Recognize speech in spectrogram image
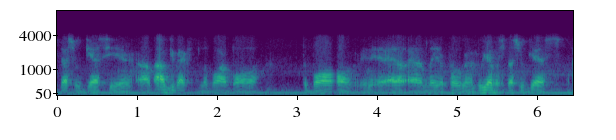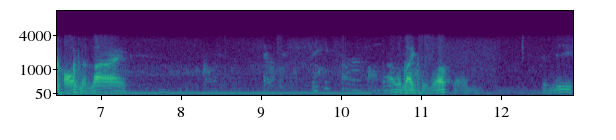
special guest here. Um, I'll get back to the LeVar Ball, the ball in, at, a, at a later program. We have a special guest on the line. I would like to welcome Denise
